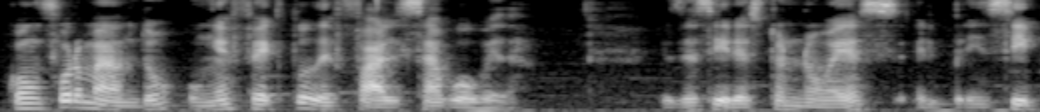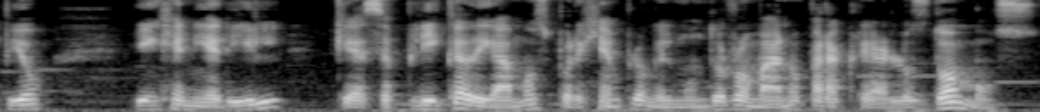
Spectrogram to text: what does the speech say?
conformando un efecto de falsa bóveda. Es decir, esto no es el principio ingenieril que se aplica, digamos, por ejemplo, en el mundo romano para crear los domos,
